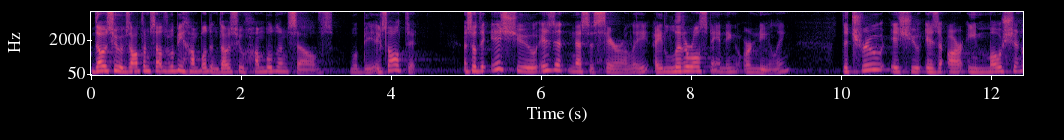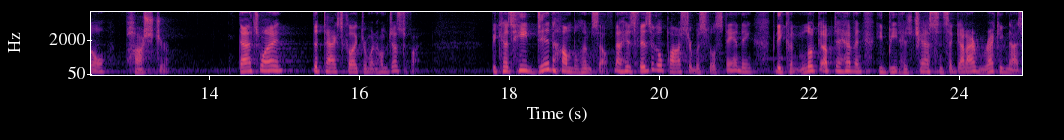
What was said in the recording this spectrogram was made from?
those who exalt themselves will be humbled, and those who humble themselves will be exalted. And so the issue isn't necessarily a literal standing or kneeling. The true issue is our emotional posture. That's why the tax collector went home justified, because he did humble himself. Now, his physical posture was still standing, but he couldn't look up to heaven. He beat his chest and said, God, I recognize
